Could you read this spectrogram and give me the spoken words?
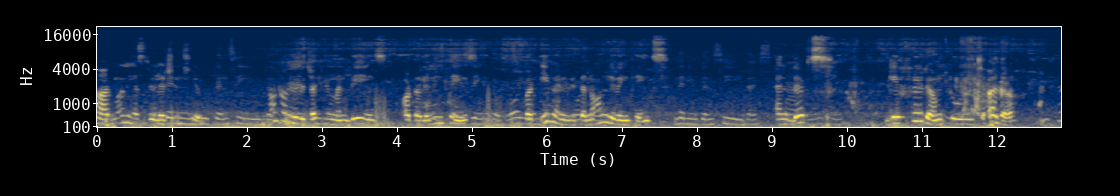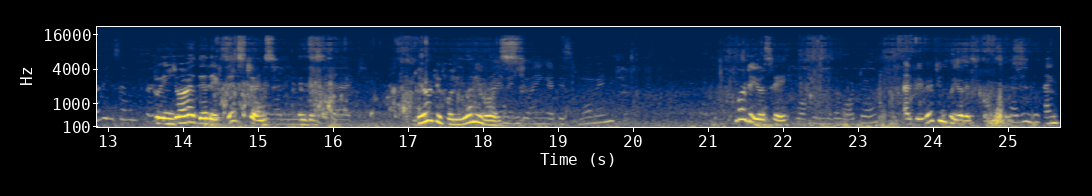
Harmonious relationship, you can see not only with the human beings or the living things, but even with the non living things. Then you can see And let's. Give freedom to each other I'm having some to enjoy their existence in this beautiful universe. enjoying at this moment, What do you say? walking in the water, I'll be waiting for your responses. Thank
